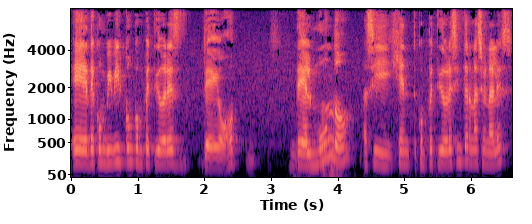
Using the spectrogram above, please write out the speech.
eh, de convivir con competidores de del mundo, así, gente, competidores internacionales.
